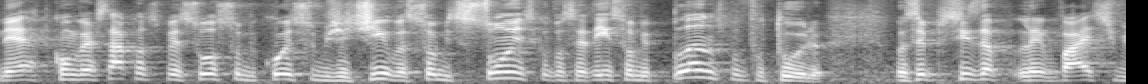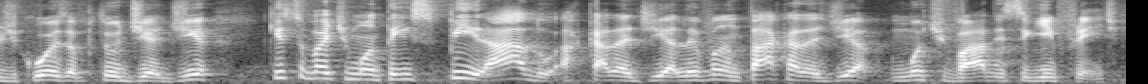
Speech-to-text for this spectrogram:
né? conversar com as pessoas sobre coisas subjetivas, sobre sonhos que você tem, sobre planos para o futuro. Você precisa levar esse tipo de coisa para o teu dia a dia, que isso vai te manter inspirado a cada dia, levantar a cada dia, motivado e seguir em frente.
